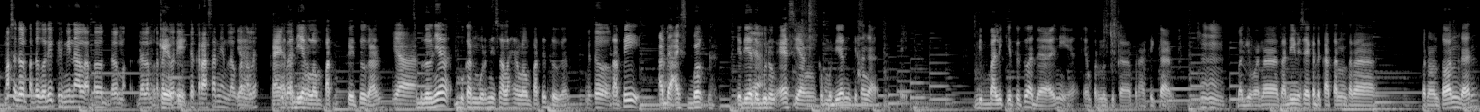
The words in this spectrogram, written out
masuk dalam kategori kriminal atau dalam dalam Oke, kategori oke. kekerasan yang dilakukan Ya, oleh kayak pribadi. tadi yang lompat ke itu kan ya sebetulnya bukan murni salah yang lompat itu kan betul tapi ada iceberg jadi ada Ya. gunung es yang kemudian kita nggak di balik itu tuh ada ini ya yang perlu kita perhatikan Mm-mm. bagaimana tadi misalnya kedekatan antara penonton dan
